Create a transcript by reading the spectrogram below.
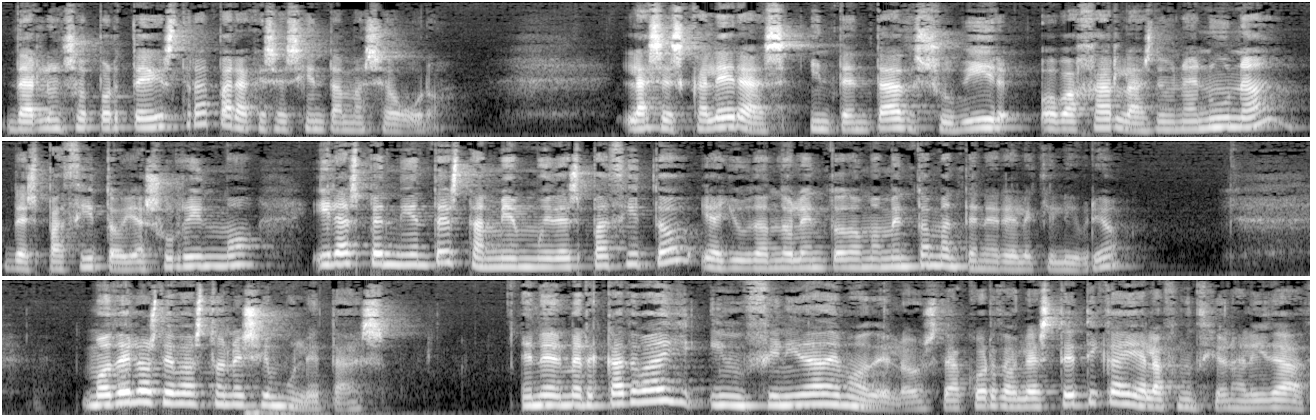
darle un soporte extra para que se sienta más seguro. Las escaleras intentad subir o bajarlas de una en una, despacito y a su ritmo, y las pendientes también muy despacito y ayudándole en todo momento a mantener el equilibrio. Modelos de bastones y muletas. En el mercado hay infinidad de modelos, de acuerdo a la estética y a la funcionalidad.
